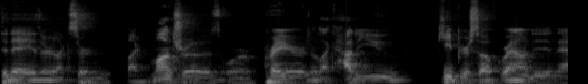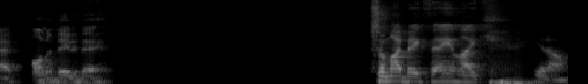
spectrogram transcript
today? Is there like certain like mantras or prayers or like how do you keep yourself grounded in that on a day to day? So my big thing, like, you know,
